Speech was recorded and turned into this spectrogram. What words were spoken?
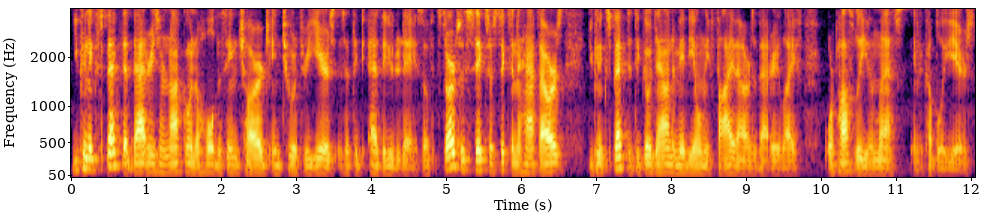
you can expect that batteries are not going to hold the same charge in two or three years as they, as they do today. So if it starts with six or six and a half hours, you can expect it to go down to maybe only five hours of battery life, or possibly even less in a couple of years.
